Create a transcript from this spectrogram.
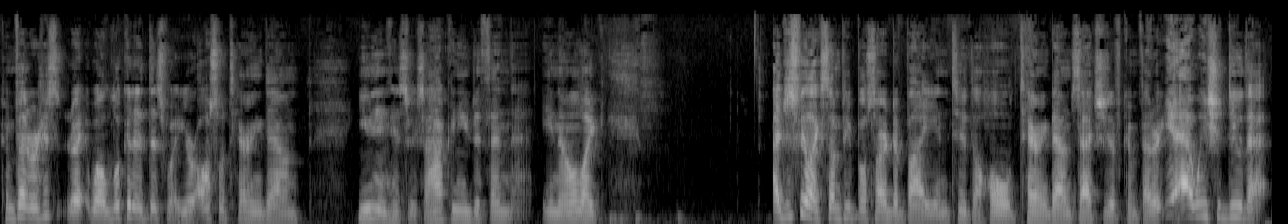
Confederate history." Well, look at it this way: you're also tearing down Union history. So how can you defend that? You know, like I just feel like some people started to buy into the whole tearing down statues of Confederate. Yeah, we should do that.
